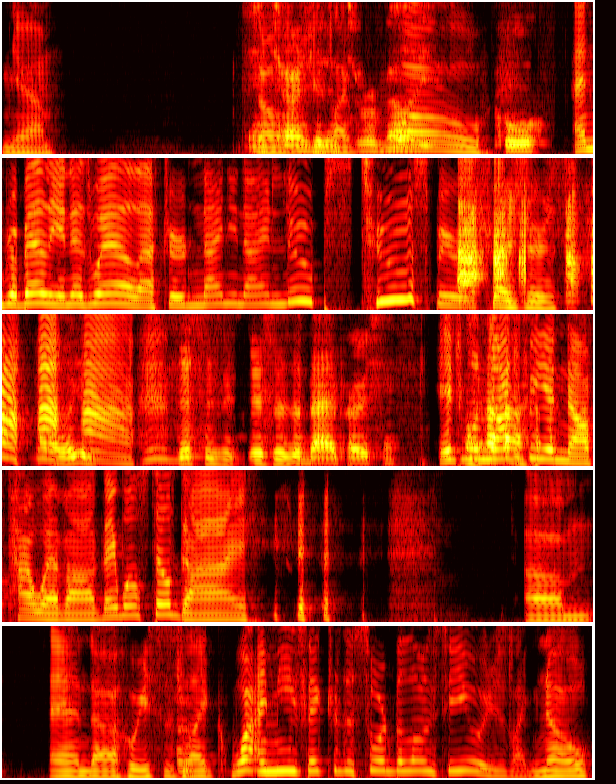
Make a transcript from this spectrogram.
yeah. And turns it she's into Rebellion. Whoa! Cool. And Rebellion as well. After 99 loops, two spirit treasures. Oh, This is this is a bad person. It will not be enough, however. They will still die. um, and uh, Juiz is like, "Why me, Victor? The sword belongs to you." And he's like, "No,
